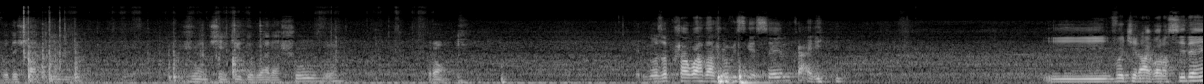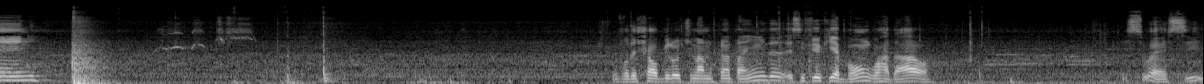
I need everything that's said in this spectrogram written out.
Vou deixar aqui juntinho aqui do guarda-chuva. Pronto. Perigoso é puxar o guarda-chuva e esquecer ele cair. E vou tirar agora a sirene. Vou deixar o bilotinho lá no canto ainda. Esse fio aqui é bom guardar, ó. Isso é, se...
